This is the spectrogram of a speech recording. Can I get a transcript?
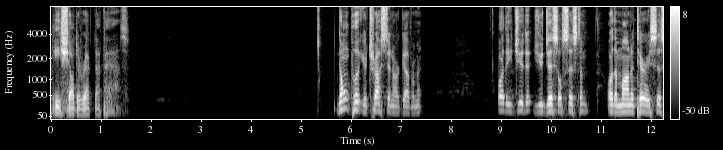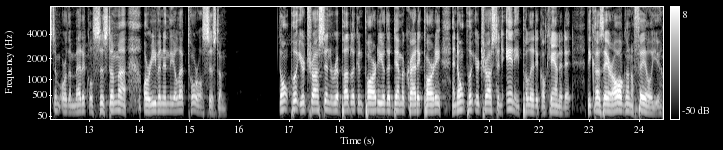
He shall direct thy paths. Don't put your trust in our government or the judicial system or the monetary system or the medical system uh, or even in the electoral system. Don't put your trust in the Republican Party or the Democratic Party, and don't put your trust in any political candidate because they are all going to fail you.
